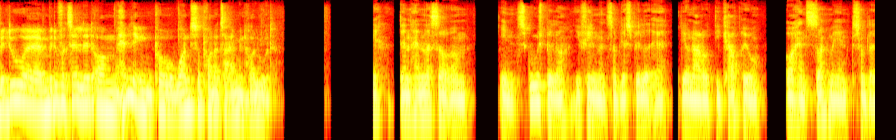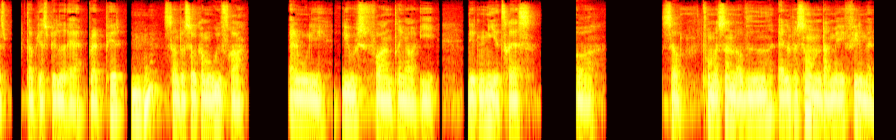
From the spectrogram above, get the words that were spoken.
Vil du, øh, vil du fortælle lidt om handlingen på Once Upon a Time in Hollywood? Ja, den handler så om en skuespiller i filmen, som bliver spillet af Leonardo DiCaprio, og hans stuntman, som der, der bliver spillet af Brad Pitt, Mm-hmm. som der så kommer ud fra alle mulige livsforandringer i 1969. Og så får man sådan at vide alle personer, der er med i filmen.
